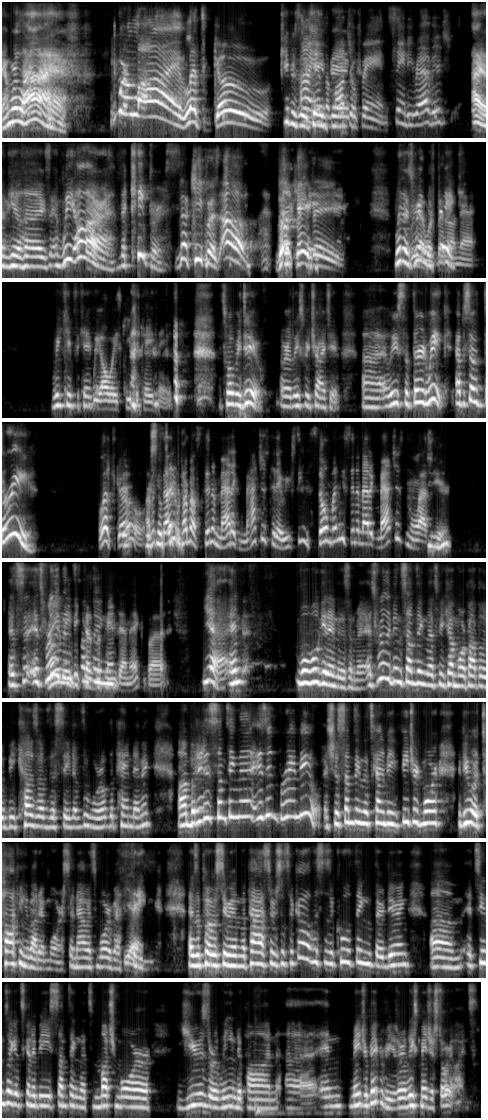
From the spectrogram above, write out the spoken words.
And we're live. We're live. Let's go. Keepers of the I Cave. am the Macho fan, Sandy Ravage, I am Heel Hugs, and we are the Keepers. the keepers of the kayfabe. Whether it's We real or work better on that. we keep the cave. We always keep the kayfabe. That's what we do, or at least we try to. Uh, at least the third week, episode three. Let's go. I'm excited. doing We're talking about cinematic matches today. We've seen so many cinematic matches in the last year, It's it's really mainly been because of the pandemic. But Yeah, and well, we'll get into this in a minute. It's really been something that's become more popular because of the state of the world, the pandemic. Um, but it is something that isn't brand new. It's just something that's kind of being featured more, and people are talking about it more. So now it's more of a Yes. thing, as opposed to in the past, it was just like, oh, this is a cool thing that they're doing. Um, it seems like it's going to be something that's much more used or leaned upon uh, in major pay per views, or at least major storylines.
